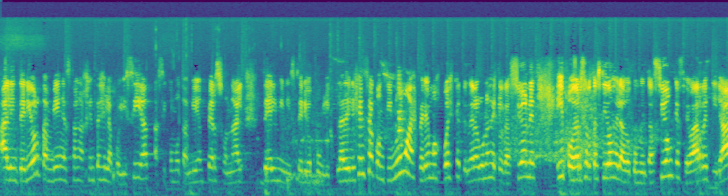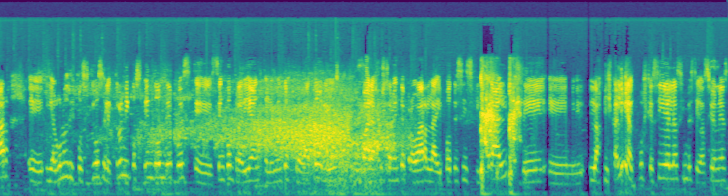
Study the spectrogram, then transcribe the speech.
Al interior también están agentes de la policía, así como también personal del Ministerio Público. La diligencia continúa, esperemos pues que tener algunas declaraciones y poder ser testigos de la documentación que se va a retirar eh, y algunos dispositivos electrónicos en donde pues eh, se encontrarían elementos probatorios para justamente probar la hipótesis fiscal de eh, la Fiscalía, pues que sigue las investigaciones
